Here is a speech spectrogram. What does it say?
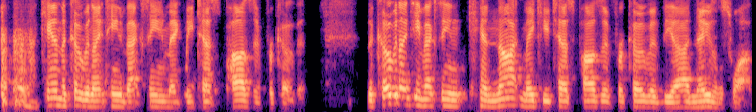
can the COVID-19 vaccine make me test positive for COVID? The COVID-19 vaccine cannot make you test positive for COVID via a nasal swab.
